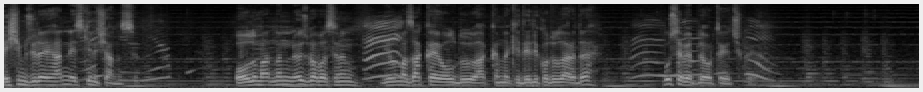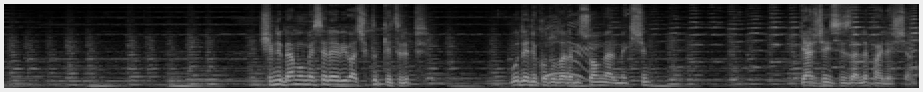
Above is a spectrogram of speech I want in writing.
eşim Züleyha'nın eski nişanlısı. Oğlum Adnan'ın öz babasının Yılmaz Akkaya olduğu hakkındaki dedikodular da bu sebeple ortaya çıkıyor. Şimdi ben bu meseleye bir açıklık getirip bu dedikodulara bir son vermek için gerçeği sizlerle paylaşacağım.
